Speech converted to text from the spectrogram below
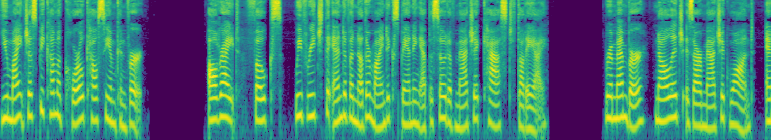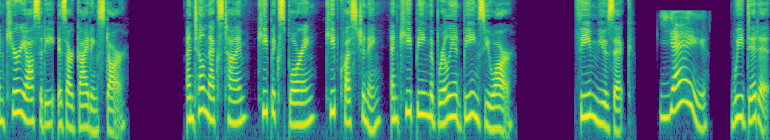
you might just become a coral calcium convert. Alright, folks, we've reached the end of another mind expanding episode of Magic Cast.ai. Remember, knowledge is our magic wand, and curiosity is our guiding star. Until next time, keep exploring, keep questioning, and keep being the brilliant beings you are. Theme music. yay! We did it.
